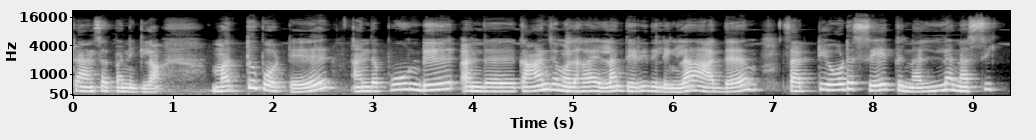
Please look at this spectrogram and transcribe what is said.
ட்ரான்ஸ்ஃபர் பண்ணிக்கலாம். மத்து போட்டு அந்த பூண்டு அந்த காஞ்ச மிளகாய் எல்லாம் தெரியுது இல்லைங்களா? அதை சட்டியோடு சேர்த்து நல்லா நசுக்கி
